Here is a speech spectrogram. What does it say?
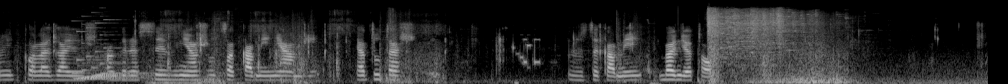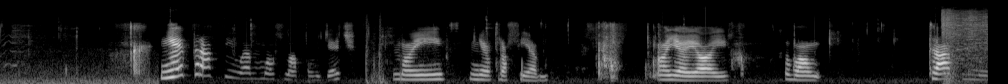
Mój kolega już agresywnie rzuca kamieniami. Ja tu też rzucę kamień. Będzie to. Nie trafiłem, można powiedzieć. No i nie trafiłem. Ojej, oj. Chyba trafił mój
